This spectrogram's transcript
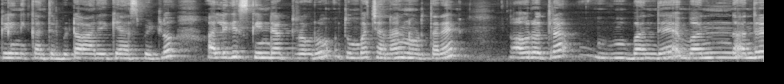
ಕ್ಲಿನಿಕ್ ಅಂತೇಳ್ಬಿಟ್ಟು ಆರೈಕೆ ಹಾಸ್ಪಿಟ್ಲು ಅಲ್ಲಿಗೆ ಸ್ಕಿನ್ ಡಾಕ್ಟ್ರ್ ಅವರು ತುಂಬ ಚೆನ್ನಾಗಿ ನೋಡ್ತಾರೆ. ಅವ್ರ ಹತ್ರ ಬಂದೆ, ಬಂದು, ಅಂದರೆ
